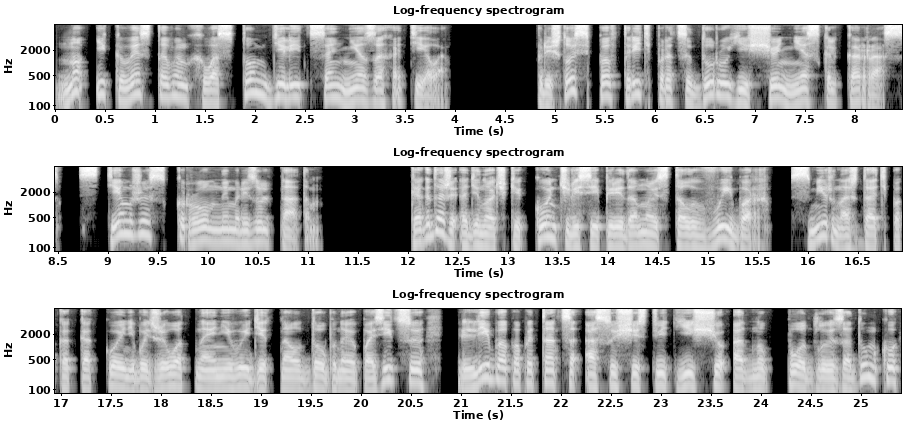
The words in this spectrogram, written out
но и квестовым хвостом делиться не захотела. Пришлось повторить процедуру еще несколько раз, с тем же скромным результатом. Когда же одиночки кончились и передо мной стал выбор смирно ждать, пока какое-нибудь животное не выйдет на удобную позицию, либо попытаться осуществить еще одну подлую задумку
